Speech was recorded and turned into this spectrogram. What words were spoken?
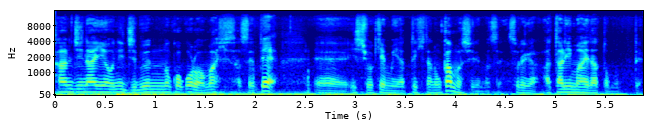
感じないように自分の心を麻痺させて、えー、一生懸命やってきたのかもしれません。それが当たり前だと思って。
